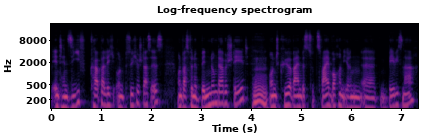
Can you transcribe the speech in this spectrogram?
intensiv körperlich und psychisch das ist und was für eine Bindung da besteht. Mhm. Und Kühe weinen bis zu zwei Wochen ihren äh, Babys nach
